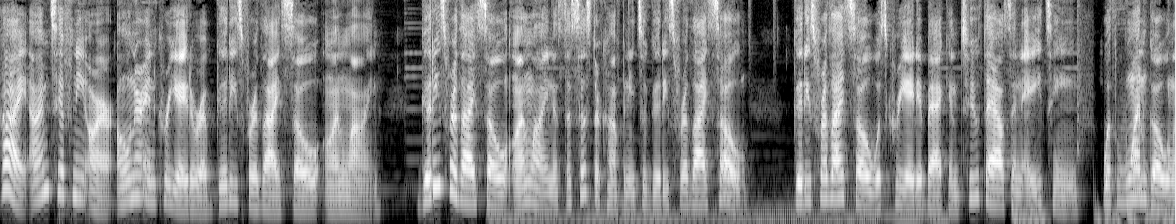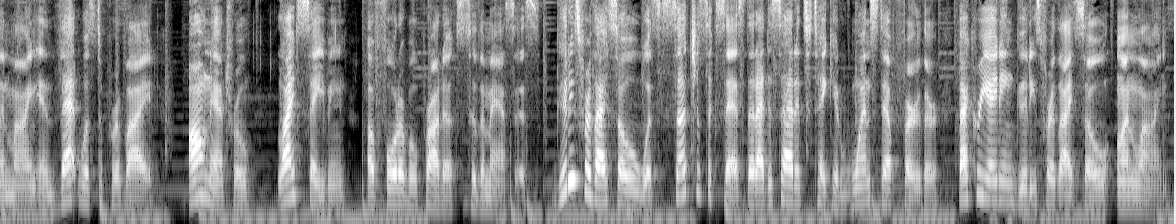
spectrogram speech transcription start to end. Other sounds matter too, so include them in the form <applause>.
Hi, I'm Tiffany R., owner and creator of Goodies for Thy Soul Online. Goodies for Thy Soul Online is the sister company to Goodies for Thy Soul. Goodies for Thy Soul was created back in 2018 with one goal in mind, and that was to provide all natural, life saving, affordable products to the masses. Goodies for Thy Soul was such a success that I decided to take it one step further by creating Goodies for Thy Soul Online.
